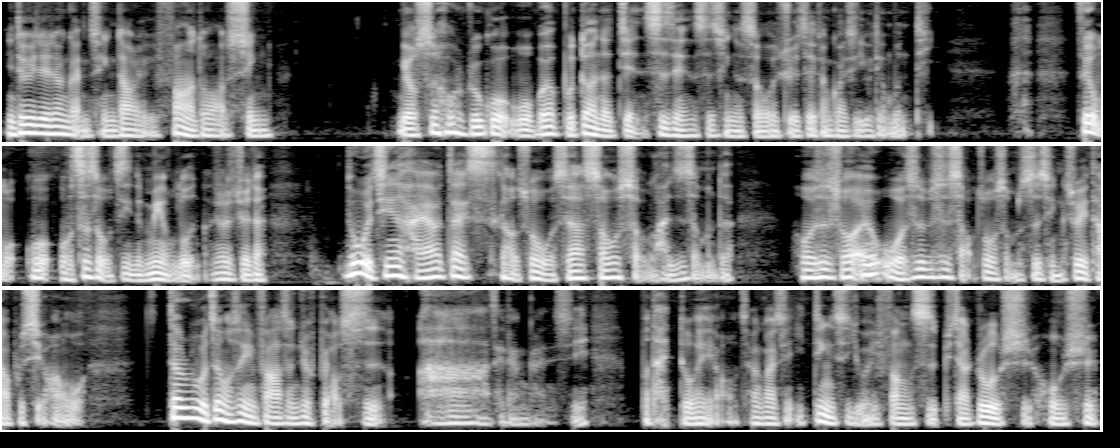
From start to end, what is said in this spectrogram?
你对于这段感情到底放了多少心？有时候如果我不要不断的检视这件事情的时候，我觉得这段关系有点问题。这个我我我这是我自己的谬论，就是觉得，如果今天还要再思考说我是要收手了还是什么的，或者是说，哎，我是不是少做什么事情，所以他不喜欢我？但如果这种事情发生，就表示啊，这段关系不太对哦，这段关系一定是有一方是比较弱势，或是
